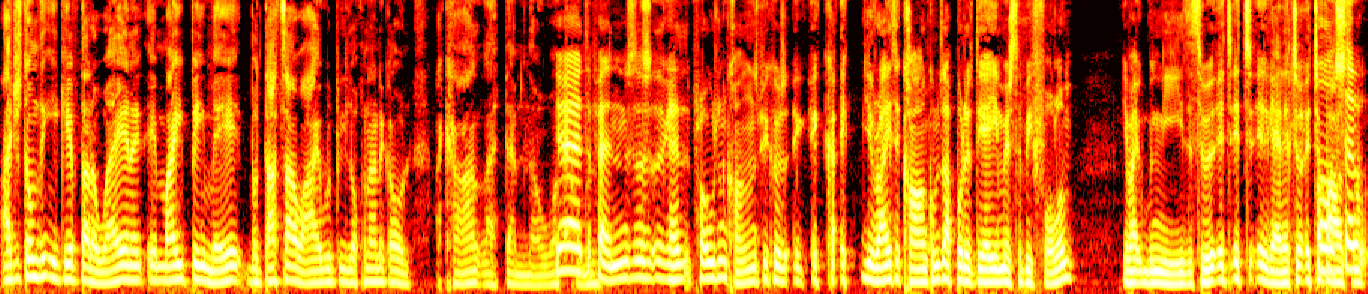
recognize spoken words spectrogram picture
I just don't think you give that away, and it, it might be me, but that's how I would be looking at it. Going, I can't let them know. yeah, coming. it depends. There's again, pros and cons because it, it, you're right, it can't come to that. But if the aim is to be Fulham, you might need to. It's it's again. It's it's about also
